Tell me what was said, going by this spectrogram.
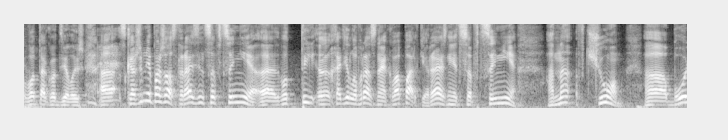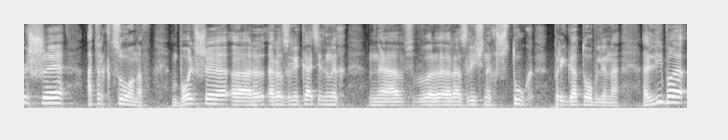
вот так вот делаешь. А, скажи мне, пожалуйста, разница в цене. А, вот ты э, ходила в разные аквапарки. Разница в цене, она в чем? Больше аттракционов, больше ра- развлекательных различных штук приготовлено. Либо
